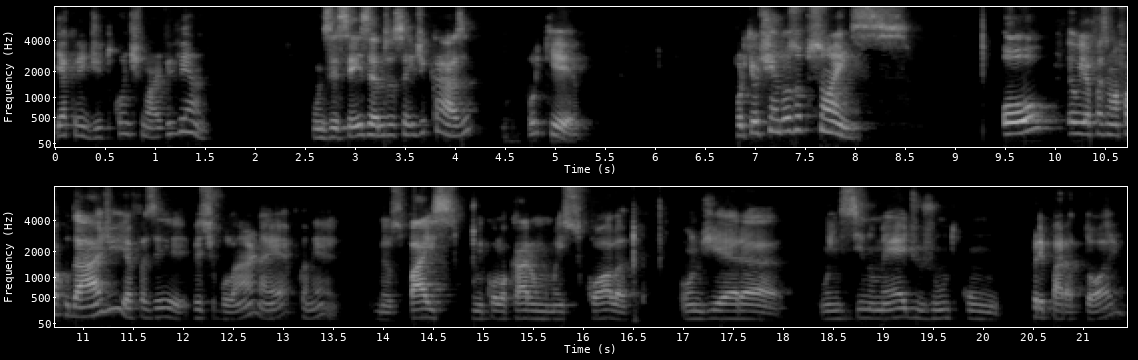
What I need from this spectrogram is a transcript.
e acredito continuar vivendo. Com 16 anos eu saí de casa. Por quê? Porque eu tinha duas opções. Ou eu ia fazer uma faculdade, ia fazer vestibular na época, né? Meus pais me colocaram numa escola onde era o ensino médio junto com preparatório.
